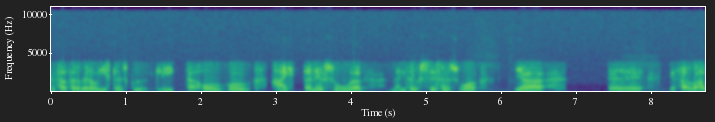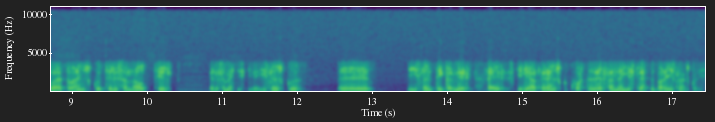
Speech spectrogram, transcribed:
en það þarf að vera á íslensku líka. Og, og hættan er svo að menn hugsi sem svo já, e, ég þarf að hafa þetta á einsku til þess að ná til þeirra sem ekki skilja íslensku. E, Íslandíkarnir, þeir skilja allir einsku hvort er þannig að ég sleppi bara íslenskunni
